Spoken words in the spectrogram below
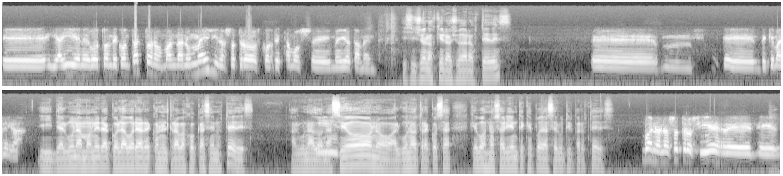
eh, y ahí en el botón de contacto nos mandan un mail y nosotros contestamos eh, inmediatamente. ¿Y si yo los quiero ayudar a ustedes? Eh, mm, ¿qué- ¿De qué manera? Y de alguna manera colaborar con el trabajo que hacen ustedes. ¿Alguna donación o alguna otra cosa que vos nos orientes que pueda ser útil para ustedes? Bueno, nosotros si es eh,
